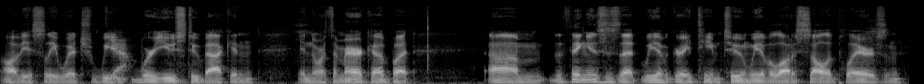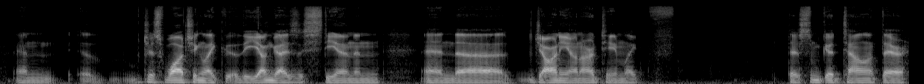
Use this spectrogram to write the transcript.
Obviously, which we Yeah. were used to back in in North America, but um, the thing is, is that we have a great team too, and we have a lot of solid players, and and uh, just watching like the young guys like Stian and and uh, Johnny on our team, like there's some good talent there.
